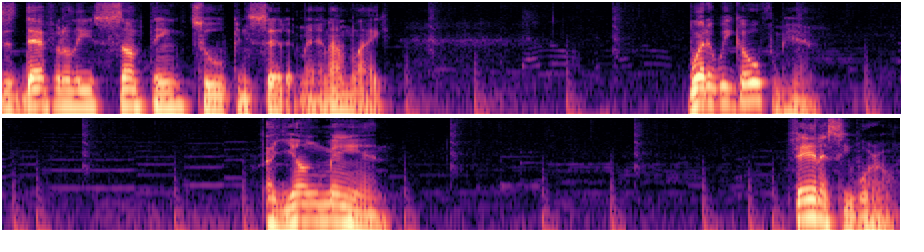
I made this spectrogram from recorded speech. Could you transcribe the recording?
is definitely something to consider, man. I'm like, where do we go from here? A young man, fantasy world.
